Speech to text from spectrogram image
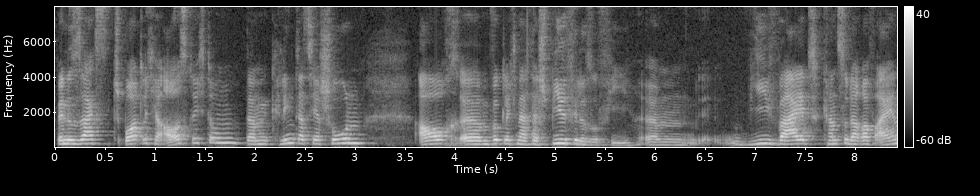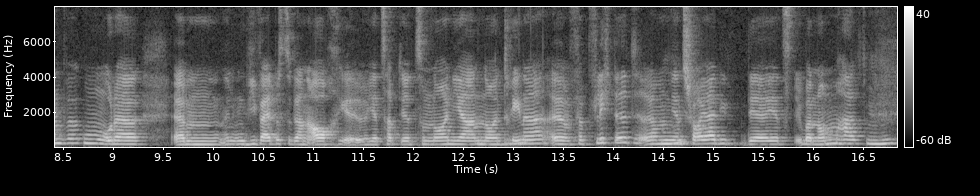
Wenn du sagst sportliche Ausrichtung, dann klingt das ja schon auch ähm, wirklich nach der Spielphilosophie. Ähm, wie weit kannst du darauf einwirken oder ähm, inwieweit bist du dann auch, äh, jetzt habt ihr zum neuen Jahr einen neuen Trainer äh, verpflichtet, ähm, mhm. Jens Scheuer, die, der jetzt übernommen hat. Mhm.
